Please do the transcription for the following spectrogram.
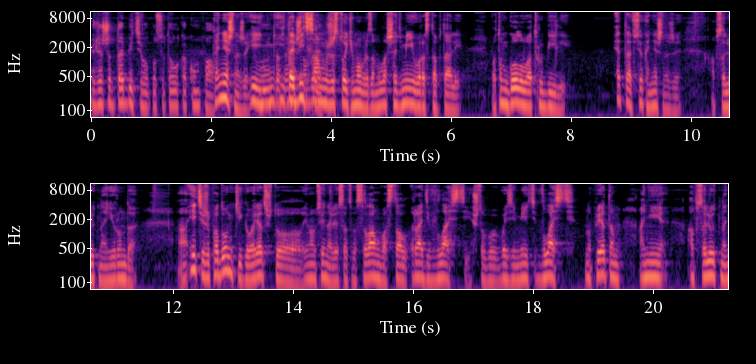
Или же добить его после того, как он пал. Конечно же. И, ну, это, и конечно, добить бред. самым жестоким образом. Лошадьми его растоптали, потом голову отрубили. Это все, конечно же, абсолютная ерунда. А эти же подонки говорят, что имам Сейн, алейсалату вассалам, восстал ради власти, чтобы возиметь власть. Но при этом они абсолютно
